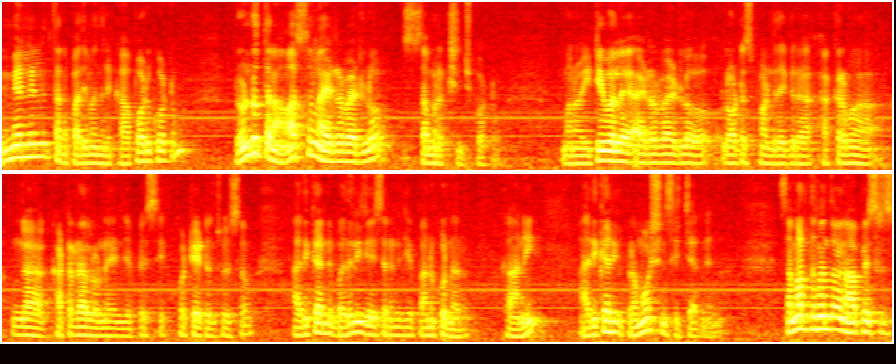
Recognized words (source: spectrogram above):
ఎమ్మెల్యేలను తన పది మందిని కాపాడుకోవటం రెండు తన ఆస్తులను హైదరాబాద్లో సంరక్షించుకోవటం. మనం ఇటీవలే హైదరాబాద్లో లోటస్ పాండ్ దగ్గర అక్రమంగా కట్టడాలు ఉన్నాయని చెప్పేసి కొట్టేయటం చూసాం. అధికారిని బదిలీ చేశారని చెప్పి అనుకున్నారు. కానీ అధికారికి ప్రమోషన్స్ ఇచ్చారు నిన్న. సమర్థవంతమైన ఆఫీసర్స్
